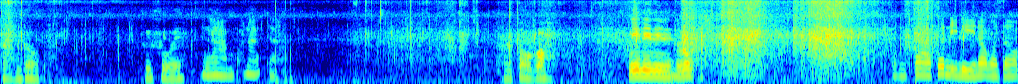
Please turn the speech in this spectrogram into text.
สามดอกสวยงามขนาดจ้ะๆหาต่อก่อนนี่นี่นี่ลูกตรงตาเพื่อนอีหลีเนาะมาตาม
